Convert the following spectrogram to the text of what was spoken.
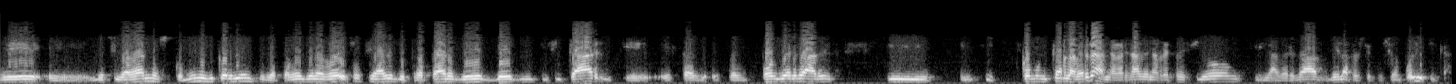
de eh, los ciudadanos comunes y corrientes a través de las redes sociales de tratar de desmitificar estas, estas posverdades y, y comunicar la verdad, la verdad de la represión y la verdad de la persecución política.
